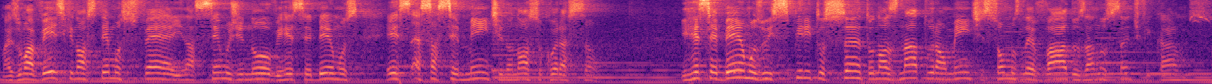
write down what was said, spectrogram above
Mas uma vez que nós temos fé e nascemos de novo e recebemos essa semente no nosso coração, e recebemos o Espírito Santo, nós naturalmente somos levados a nos santificarmos.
